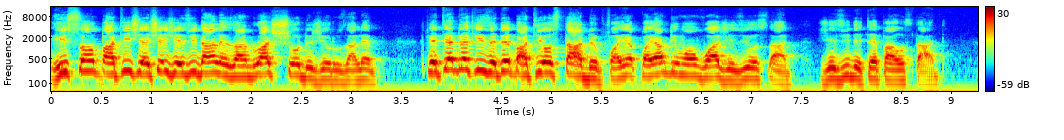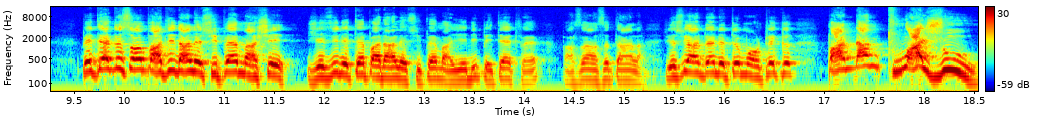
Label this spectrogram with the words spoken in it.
ils sont partis chercher Jésus dans les endroits chauds de Jérusalem. Peut-être qu'ils étaient partis au stade, croyant qu'ils vont voir Jésus au stade. Jésus n'était pas au stade. Peut-être sont partis dans les supermarchés. Jésus n'était pas dans les supermarchés. J'ai dit peut-être, hein, parce qu'en ce temps-là. Je suis en train de te montrer que pendant trois jours,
